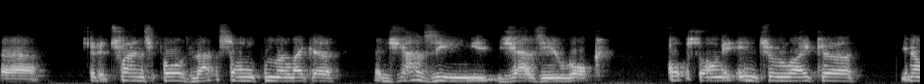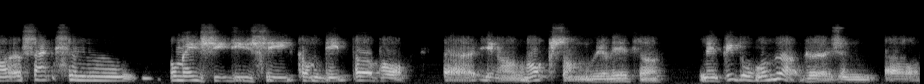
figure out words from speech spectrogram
uh, sort of transposed that song from a, like a, a jazzy, jazzy rock pop song into like a, you know, a Saxon from ACDC, come Deep Purple, uh, you know, rock song really. So, I mean, people love that version. Uh,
